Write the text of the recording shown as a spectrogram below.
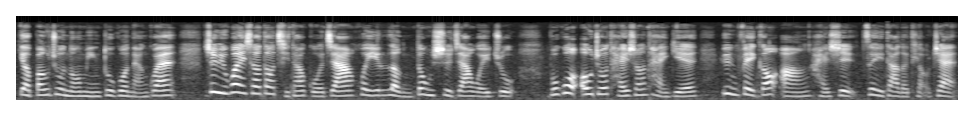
要帮助农民渡过难关。至于外销到其他国家，会以冷冻释迦为主。不过，欧洲台商坦言，运费高昂还是最大的挑战。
